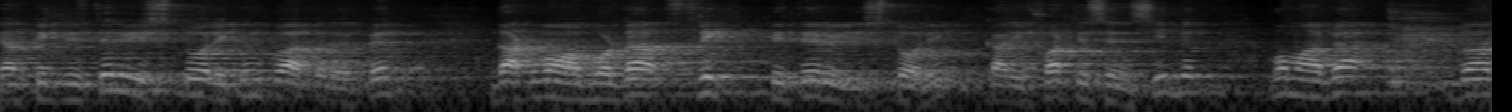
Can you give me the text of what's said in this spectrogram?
Iar pe criteriul istoric, încă o dată repet, dacă vom aborda strict criteriul istoric, care e foarte sensibil, vom avea doar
